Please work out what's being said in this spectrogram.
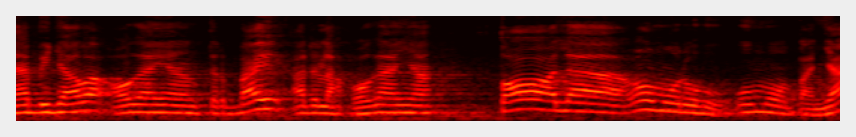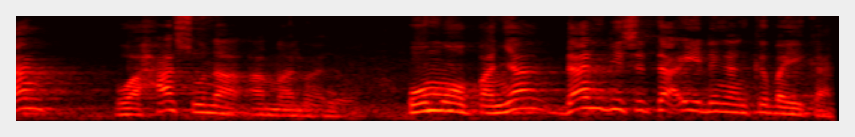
Nabi jawab orang yang terbaik adalah orang yang tala umuruhu umur panjang. Wa hasuna amaluhu. Umur panjang dan disertai dengan kebaikan.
